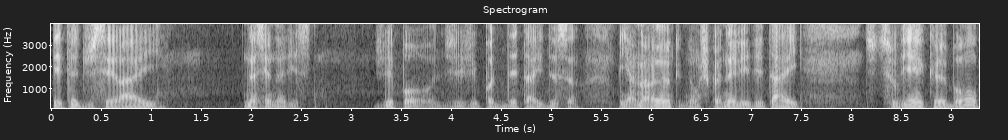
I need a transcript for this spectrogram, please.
était du sérail nationaliste. J'ai pas, j'ai pas de détails de ça. Mais il y en a un dont je connais les détails. Tu te souviens que, bon,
